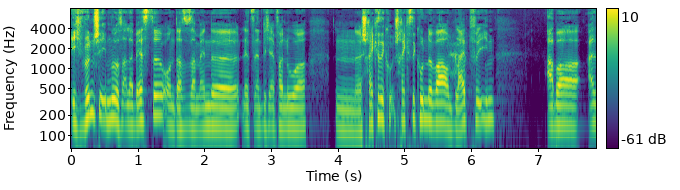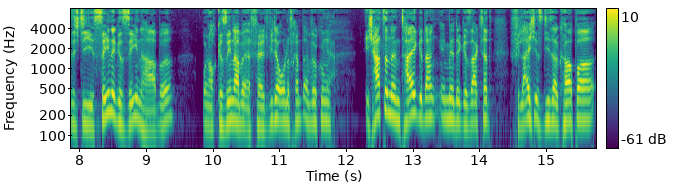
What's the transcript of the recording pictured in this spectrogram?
ich wünsche ihm nur das Allerbeste und dass es am Ende letztendlich einfach nur eine Schreckseku Schrecksekunde war und bleibt für ihn. Aber als ich die Szene gesehen habe und auch gesehen habe, er fällt wieder ohne Fremdeinwirkung, Ja. ich hatte einen Teilgedanken in mir, der gesagt hat, vielleicht ist dieser Körper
